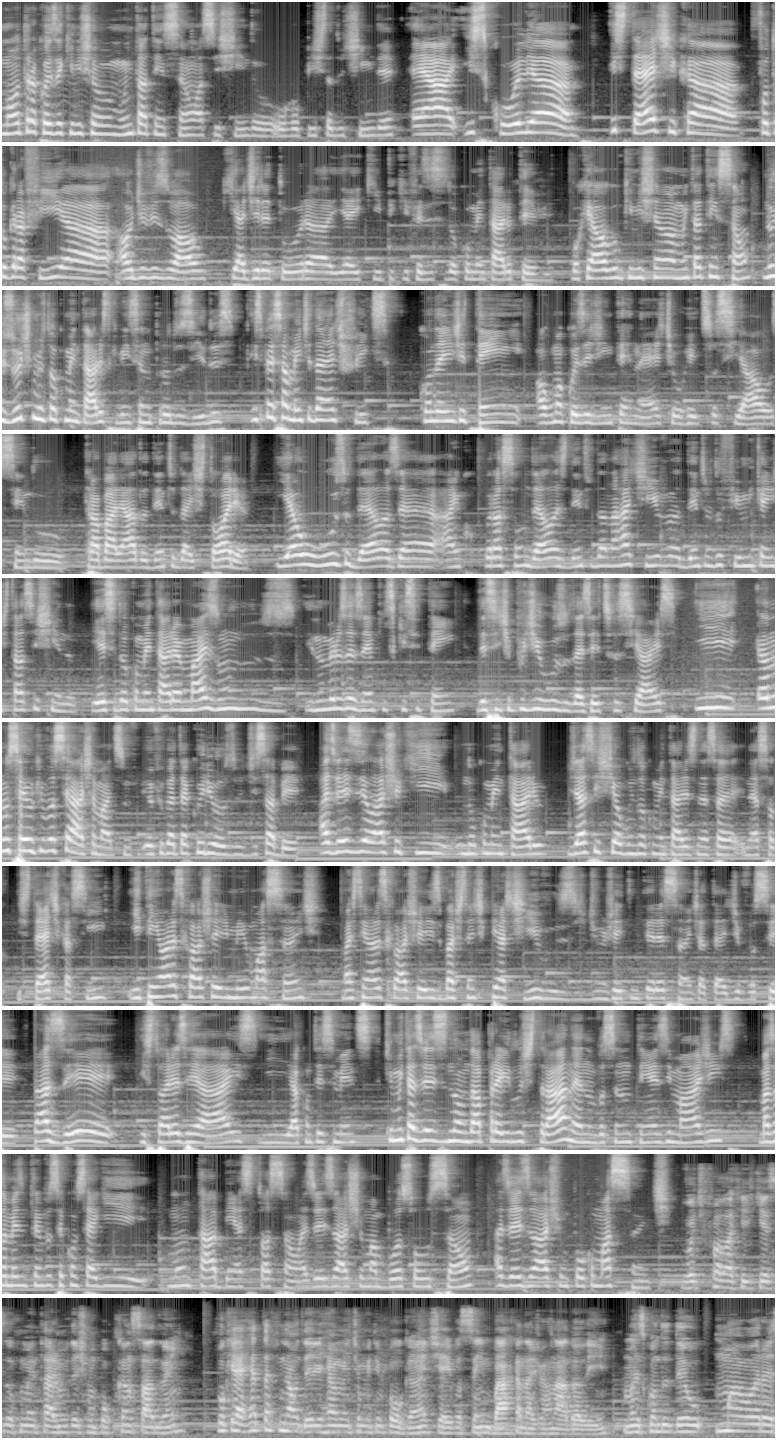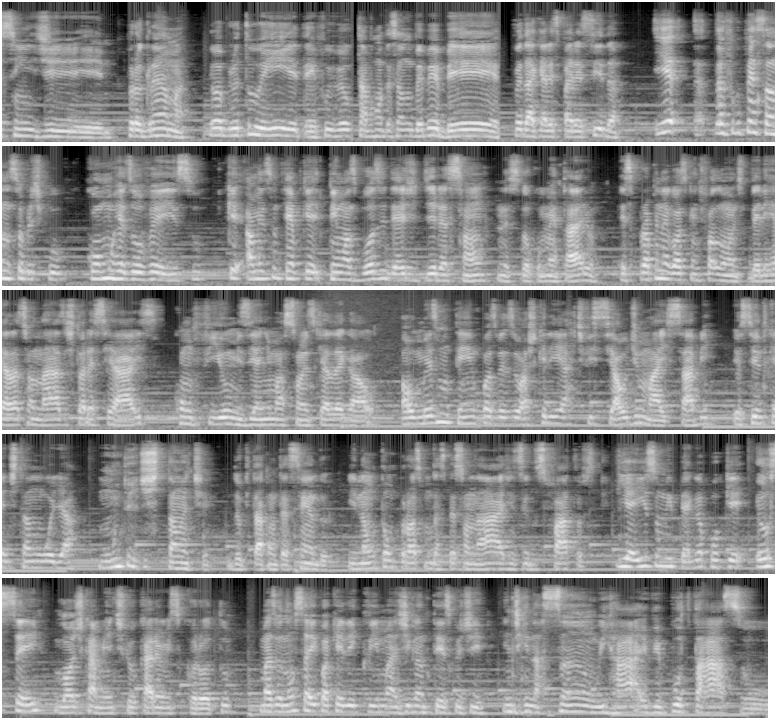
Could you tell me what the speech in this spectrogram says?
Uma outra coisa que me chamou muito a atenção assistindo o golpista do Tinder é a escolha estética, fotografia, audiovisual que a diretora e a equipe que fez esse documentário teve. Porque é algo que me chama muita atenção nos últimos documentários que vêm sendo produzidos, especialmente da Netflix. Quando a gente tem alguma coisa de internet ou rede social sendo trabalhado dentro da história, e é o uso delas, é a incorporação delas dentro da narrativa, dentro do filme que a gente está assistindo. E esse documentário é mais um dos inúmeros exemplos que se tem desse tipo de uso das redes sociais. E eu não sei o que você acha, Madison. Eu fico até curioso de saber. Às vezes eu acho que o documentário. Já assisti alguns documentários nessa, nessa estética assim. E tem horas que eu acho ele meio maçante mas tem horas que eu acho eles bastante criativos e de um jeito interessante até de você trazer histórias reais e acontecimentos que muitas vezes não dá para ilustrar, né? Você não tem as imagens, mas ao mesmo tempo você consegue montar bem a situação. Às vezes eu acho uma boa solução, às vezes eu acho um pouco maçante. Vou te falar aqui que esse documentário me deixou um pouco cansado, hein? Porque a reta final dele realmente é muito empolgante, e aí você embarca na jornada ali. Mas quando deu uma hora assim de programa, eu abri o Twitter, fui ver o que estava acontecendo no BBB, fui dar aquela esparecida. E eu fico pensando sobre, tipo, como resolver isso. Porque ao mesmo tempo que tem umas boas ideias de direção nesse documentário, esse próprio negócio que a gente falou antes, dele relacionar as histórias reais com filmes e animações, que é legal. Ao mesmo tempo, às vezes eu acho que ele é artificial demais, sabe? Eu sinto que a gente tá num olhar muito distante do que tá acontecendo e não tão próximo das personagens e dos fatos. E aí isso me pega porque eu sei, logicamente, que o cara é um escroto, mas eu não saí com aquele clima gigantesco de indignação e raiva e putaço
